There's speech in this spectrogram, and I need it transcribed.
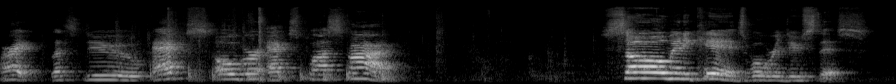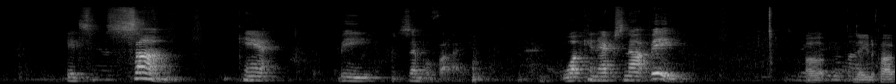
All right, let's do x over x plus five. So many kids will reduce this. It's sum, can't be simplified. What can x not be? Uh, negative five.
